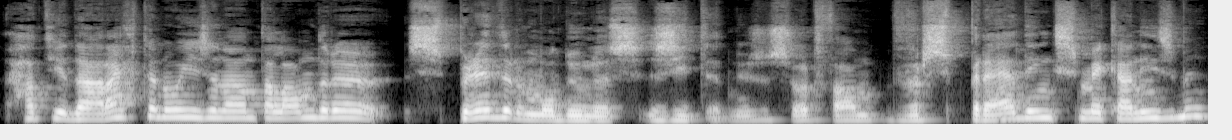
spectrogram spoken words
had je daarachter nog eens een aantal andere spreader modules zitten. Dus een soort van verspreidingsmechanisme,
